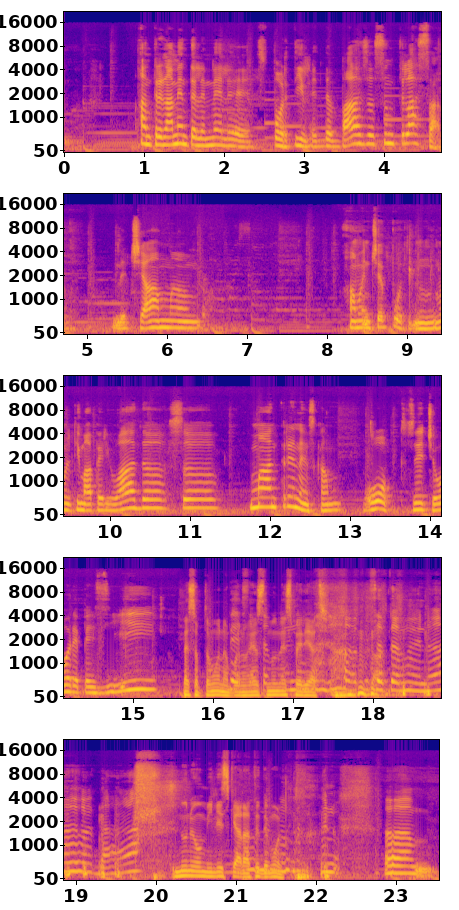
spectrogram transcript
antrenamentele mele sportive de bază sunt la sală. Deci am, uh, am început în ultima perioadă să mă antrenez cam 8-10 ore pe zi. Pe săptămână, pe bănuiesc, săptămână, nu ne speriați. Pe săptămână, da. Nu ne umiliți chiar atât de mult. nu. Um,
